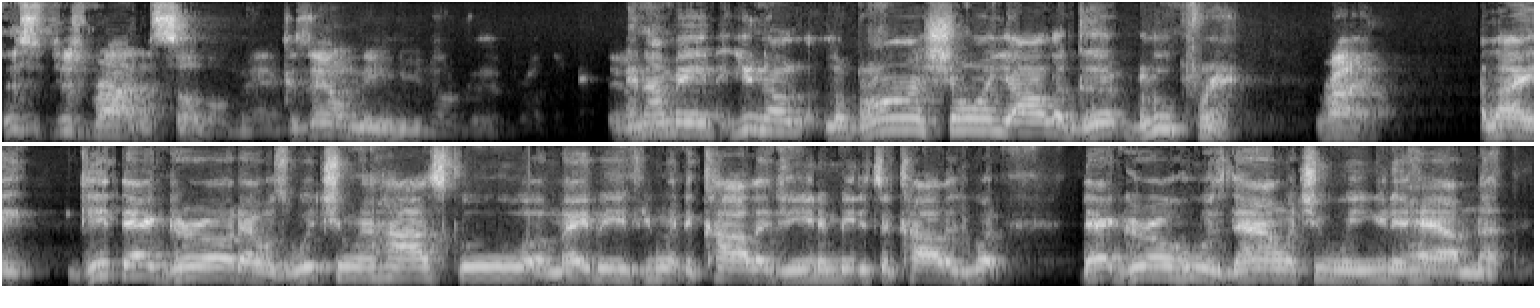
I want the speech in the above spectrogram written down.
just just ride it solo, man, because they don't mean you no good, brother. And I mean, you know, LeBron showing y'all a good blueprint. Right. Like, get that girl that was with you in high school, or maybe if you went to college and you didn't meet her to college, what that girl who was down with you when you didn't have nothing.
